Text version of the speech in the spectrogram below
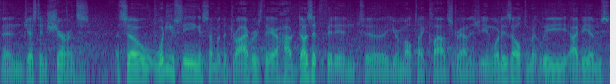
than just insurance. So what are you seeing as some of the drivers there? How does it fit into your multi-cloud strategy? And what is ultimately IBM's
